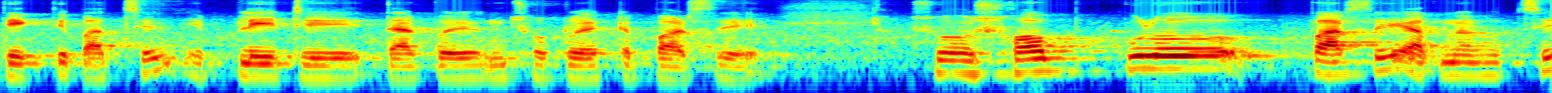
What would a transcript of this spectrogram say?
দেখতে পাচ্ছেন এই প্লেটে, তারপরে ছোট একটা পার্সে সবগুলো পার্সে আপনার হচ্ছে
